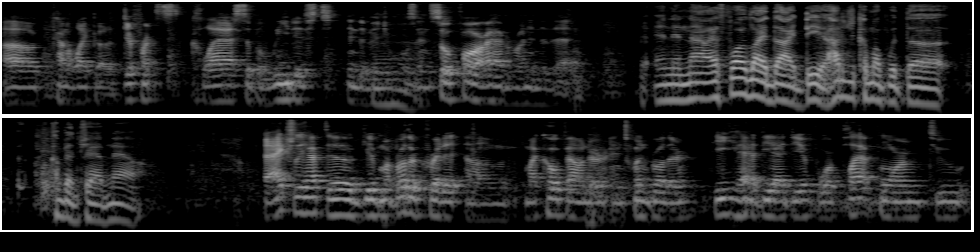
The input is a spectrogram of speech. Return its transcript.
uh, kind of like a different class of elitist individuals. And so far, I haven't run into that. And then now, as far as like the idea, how did you come up with the company that you have now? I actually have to give my brother credit, um, my co-founder and twin brother. He had the idea for a platform to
